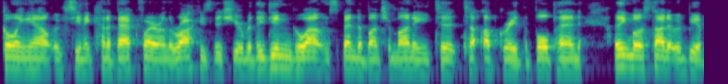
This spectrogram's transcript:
going out. We've seen it kind of backfire on the Rockies this year, but they didn't go out and spend a bunch of money to to upgrade the bullpen. I think most thought it would be a,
